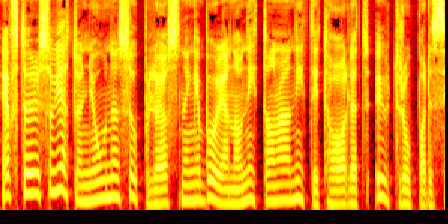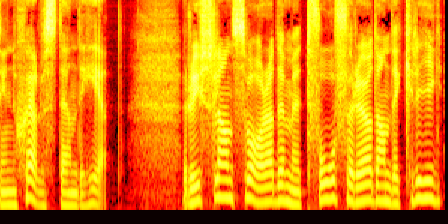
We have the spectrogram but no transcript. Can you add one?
efter Sovjetunionens upplösning i början av 1990-talet utropade sin självständighet. Ryssland svarade med två förödande krig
